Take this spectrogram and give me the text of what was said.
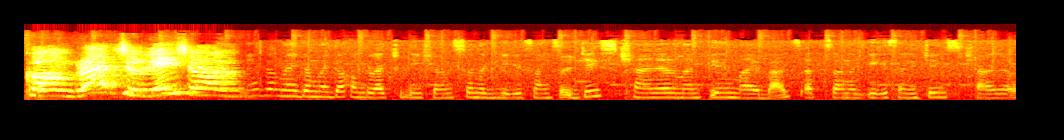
congratulations! Mega, mega, mega congratulations sa nag-iisang Sir Jace channel ng Team My Bags at sa nag-iisang Jace channel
